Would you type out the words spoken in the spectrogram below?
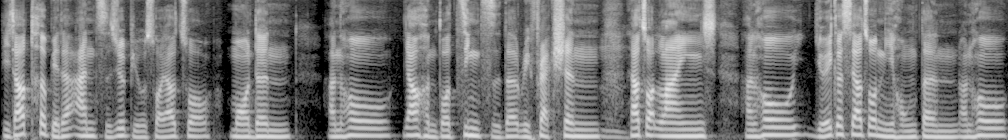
比较特别的案子，就比如说要做 modern，然后要很多镜子的 reflection，要做 lines，然后有一个是要做霓虹灯，然后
